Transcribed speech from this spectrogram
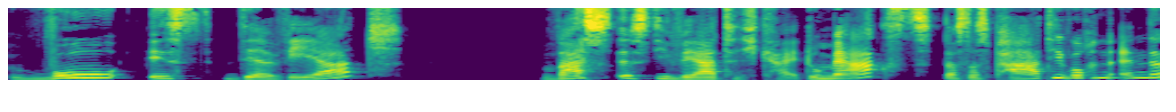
wo ist der Wert? Was ist die Wertigkeit? Du merkst, dass das Partywochenende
